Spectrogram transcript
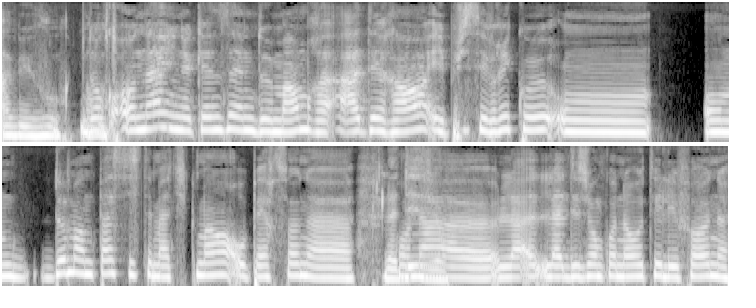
avez-vous Donc, on a une quinzaine de membres adhérents, et puis c'est vrai que on on demande pas systématiquement aux personnes euh, euh l'adhésion qu'on a au téléphone.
